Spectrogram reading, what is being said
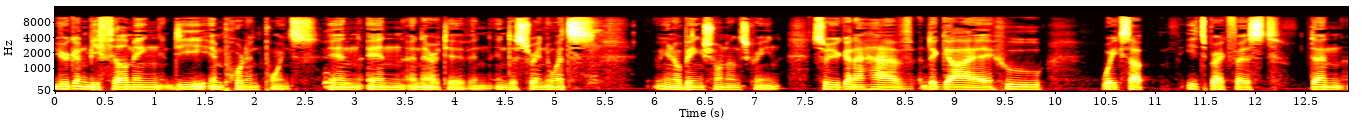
you're going to be filming the important points mm-hmm. in in a narrative, in in the story, in what's you know being shown on screen. So you're going to have the guy who wakes up, eats breakfast, then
